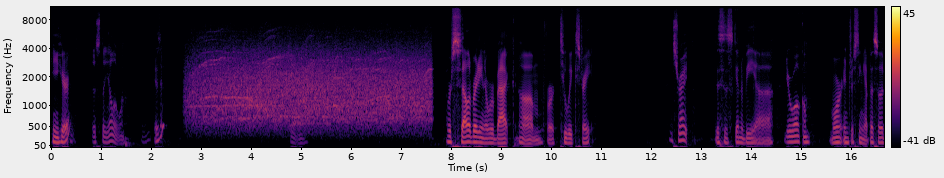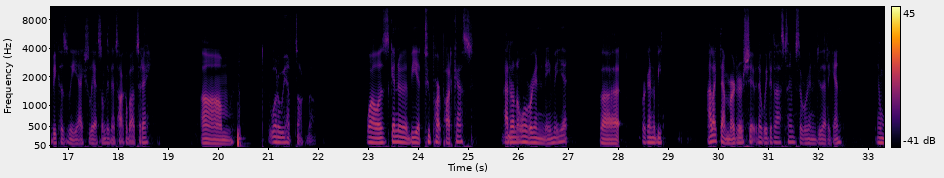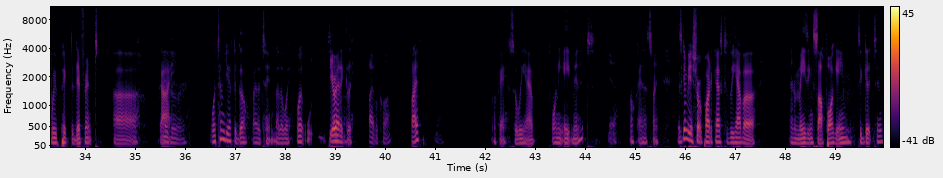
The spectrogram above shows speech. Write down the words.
Can you hear it? That's the yellow one, isn't it? Is it? We're celebrating that we're back um, for two weeks straight. That's right. This is going to be a You're welcome. more interesting episode because we actually have something to talk about today. Um, What do we have to talk about? well, it's going to be a two part podcast. I don't know what we're going to name it yet, but we're going to be. I like that murder shit that we did last time, so we're going to do that again. And we picked a different uh, guy. Murderer. What time do you have to go? By the time, by the way, what w- theoretically Five o'clock. five? Yeah. Okay, so we have twenty eight minutes. Yeah. Okay, that's fine. It's gonna be a short podcast because we have a an amazing softball game to get to,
